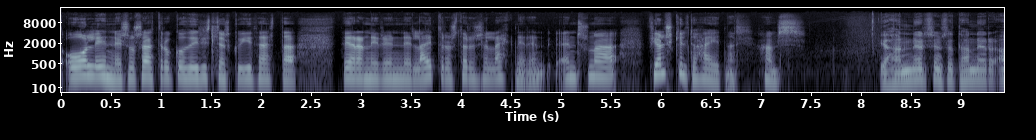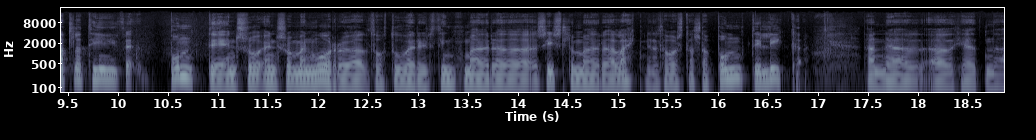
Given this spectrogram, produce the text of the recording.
all in eins og sagt er á góðir íslensku í þetta þegar hann í rauninni lætur á störfum sem læknir en, en svona fjölskylduhæðinar hans? Já, hann er sem sagt, hann er allatíð bondi eins og, eins og menn voru að þóttu verir þingmaður eða síslumadur eða læknir þá varst alltaf bondi líka þannig að, að hérna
